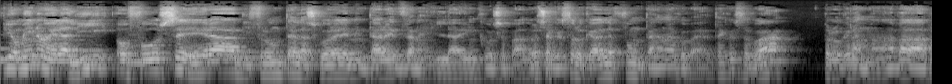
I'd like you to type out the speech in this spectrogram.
Più o meno era lì o forse era di fronte alla scuola elementare Zanella in Corso Padova. C'è questo locale, la Fontana Coverta, e questo qua programmava...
